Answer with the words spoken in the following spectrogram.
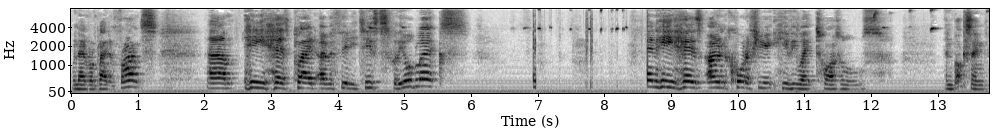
When everyone played in France. Um, he has played over 30 tests for the All Blacks. And he has owned quite a few heavyweight titles in boxing.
